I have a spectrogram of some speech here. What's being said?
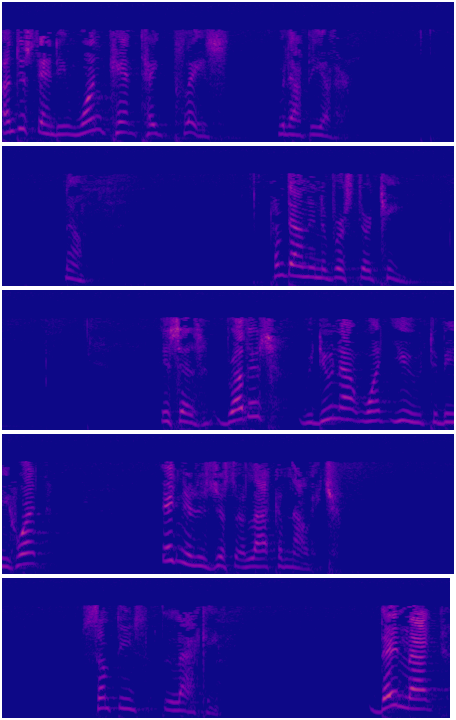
Understanding one can't take place without the other. Now, come down into verse 13. It says, Brothers, we do not want you to be what? Ignorant is just a lack of knowledge. Something's lacking. They lacked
